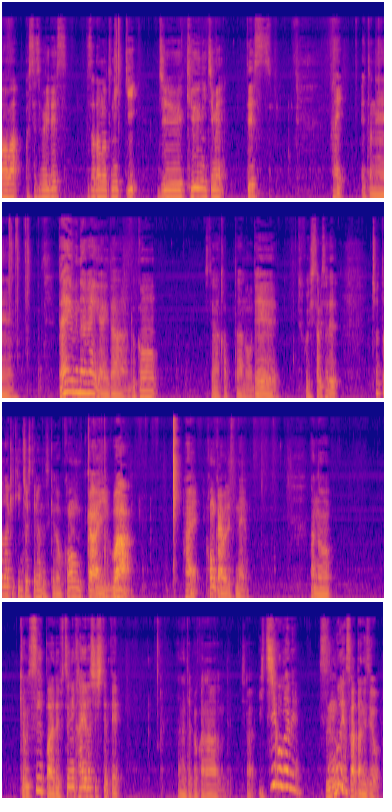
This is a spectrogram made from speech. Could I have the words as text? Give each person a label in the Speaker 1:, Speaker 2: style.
Speaker 1: ばんは。お久しぶりです。ブサダノート日記19日目です。はい。えっとねだいぶ長い間録音してなかったので結構久々でちょっとだけ緊張してるんですけど今回ははい。今回はですねあの今日スーパーで普通に買い出ししてて何食べようかなと思って。したらいちごがねすんごい安かったんですよ。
